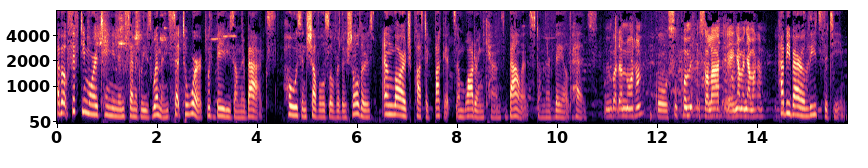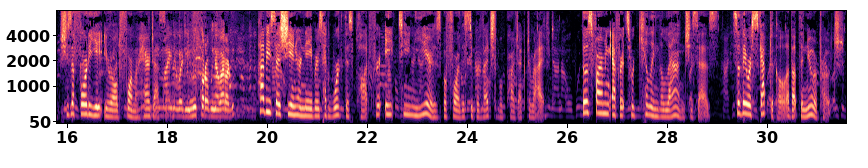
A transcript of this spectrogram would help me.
About 50 Mauritanian and Senegalese women set to work with babies on their backs, hoes and shovels over their shoulders, and large plastic buckets and watering cans balanced on their veiled heads. min mbaɗatno tan ko suppome salade ñama ñama tan Habi Barrow leads the team. She's a 48 year old former hairdresser. Habi says she and her neighbors had worked this plot for 18 years before the Super Vegetable Project arrived. Those farming efforts were killing the land, she says, so they were skeptical about the new approach.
